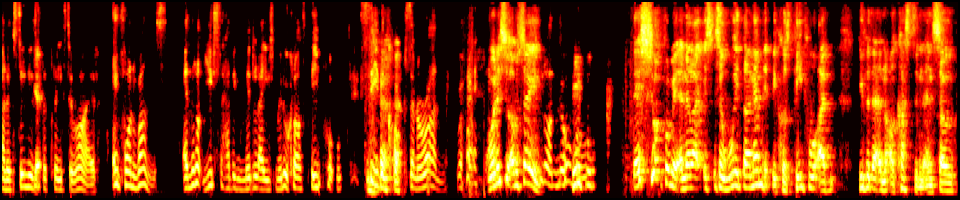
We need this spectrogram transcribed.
and as soon as the police arrive, everyone runs. And they're not used to having middle-aged, middle-class people see the cops and run, right? Well, this is what I'm saying. Not normal. People, they're shocked from it, and they're like, it's, it's, a weird dynamic because people are people that are not accustomed, and so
